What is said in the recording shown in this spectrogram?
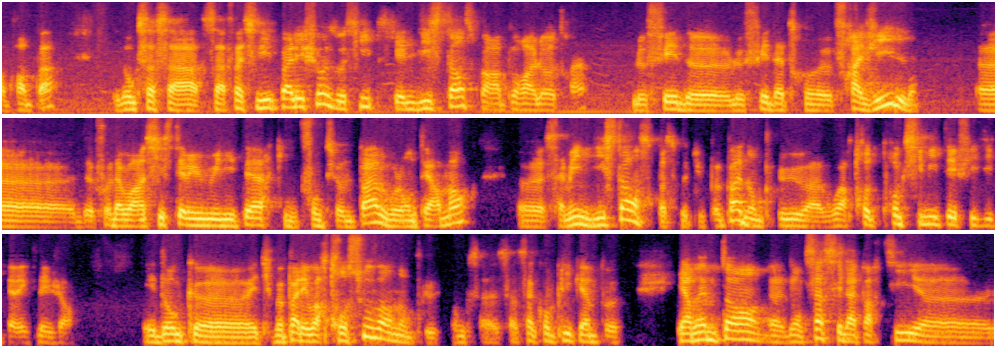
n'en prends pas. Et donc ça, ça, ça facilite pas les choses aussi, parce qu'il y a une distance par rapport à l'autre. hein. Le fait de, le fait d'être fragile, euh, d'avoir un système immunitaire qui ne fonctionne pas volontairement, euh, ça met une distance parce que tu peux pas non plus avoir trop de proximité physique avec les gens. Et donc, euh, et tu peux pas les voir trop souvent non plus. Donc, ça, ça, ça complique un peu. Et en même temps, euh, donc ça, c'est la partie euh,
